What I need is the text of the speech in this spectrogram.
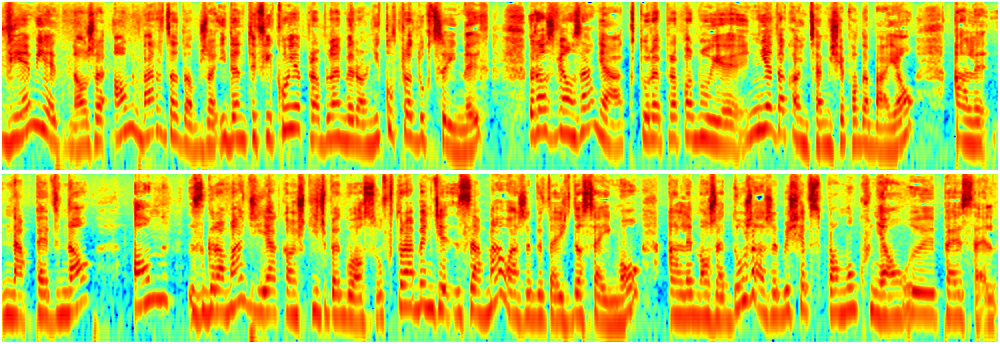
Wiem jedno, że on bardzo dobrze identyfikuje problemy rolników produkcyjnych. Rozwiązania, które proponuje, nie do końca mi się podobają, ale na pewno on zgromadzi jakąś liczbę głosów, która będzie za mała, żeby wejść do Sejmu, ale może duża, żeby się wspomógł nią y, PSL.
